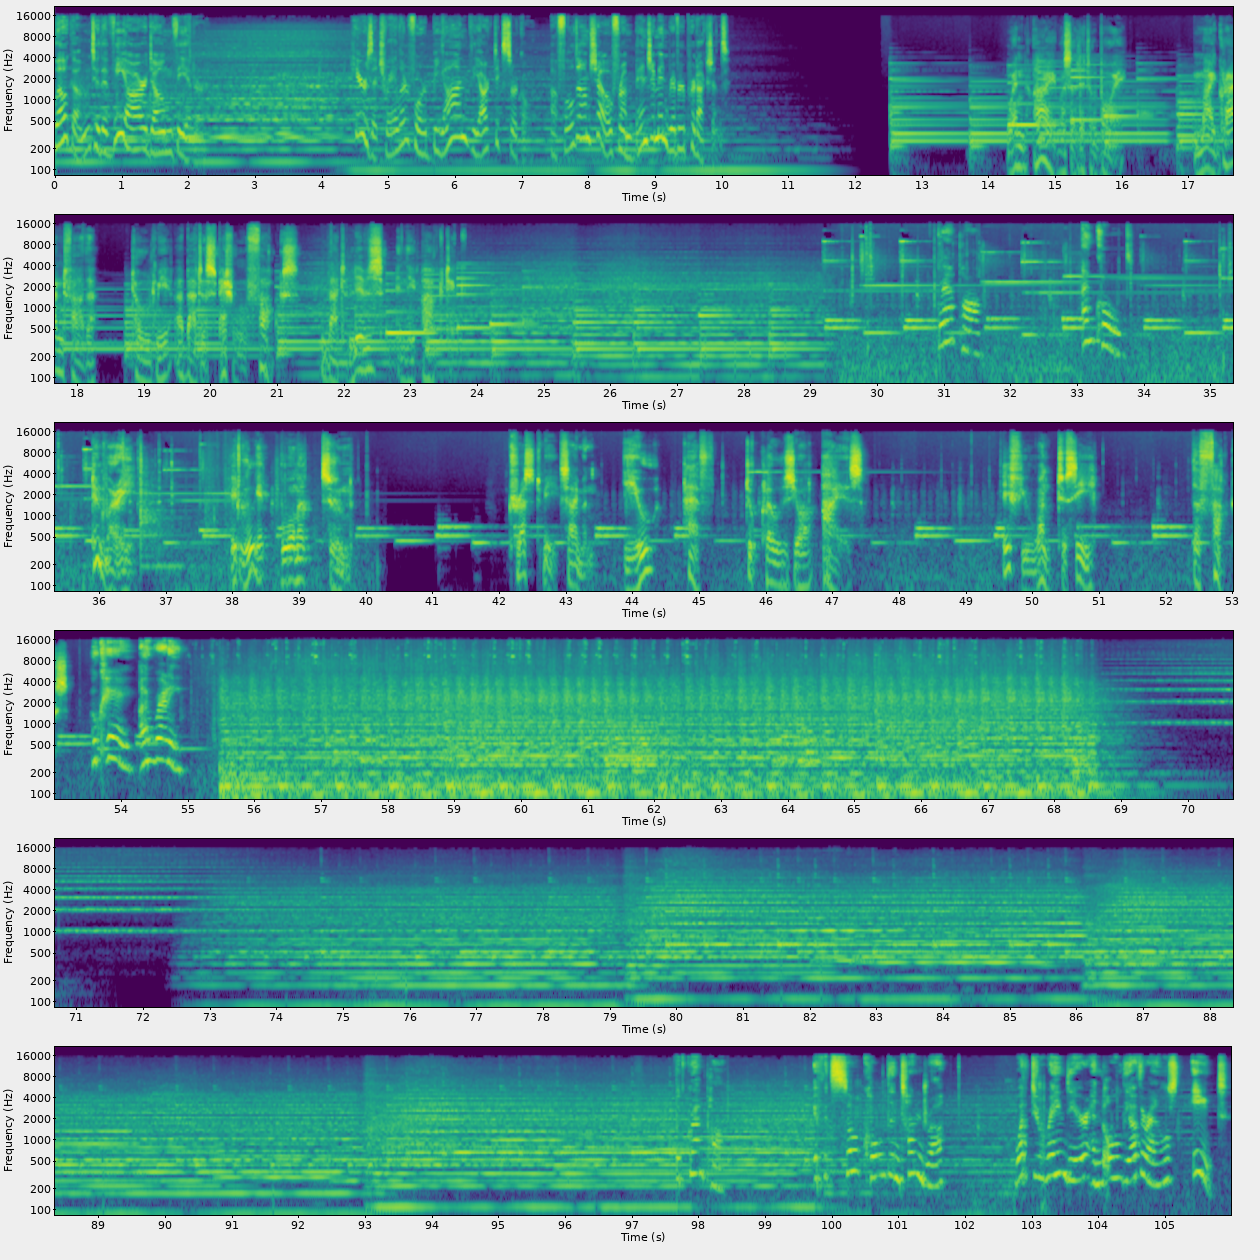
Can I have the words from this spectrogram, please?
Welcome to the VR Dome Theater. Here's a trailer for Beyond the Arctic Circle, a full dome show from Benjamin River Productions. When I was a little boy, my grandfather told me about a special fox that lives in the Arctic. Grandpa, I'm cold. Don't worry. It will get warmer soon. Trust me, Simon. You have to close your eyes. If you want to see the fox. Okay, I'm ready. If it's so cold in tundra, what do reindeer and all the other animals eat?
